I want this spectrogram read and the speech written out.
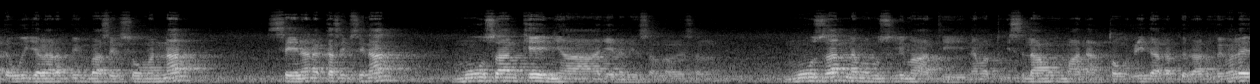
adawwii jala rabbiin baaseef soomannaan seenaan akkas ibsinaan muusaan keenya jee nabiin sallallahu alaihi wasallam muusaan nama muslimaati nama islaamummaadhaan tawxiidaan rabbi irraa dhufe malee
